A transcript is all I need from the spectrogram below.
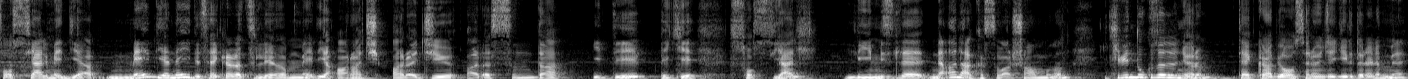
Sosyal medya. Medya neydi? Tekrar hatırlayalım. Medya araç aracı arasında idi. Peki sosyalliğimizle ne alakası var şu an bunun? 2009'a dönüyorum. Tekrar bir 10 sene önce geri dönelim mi?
